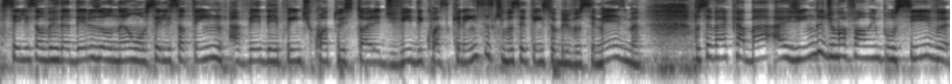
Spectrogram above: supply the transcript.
se eles são verdadeiros ou não, ou se eles só têm a ver de repente com a tua história de vida e com as crenças que você tem sobre você mesma, você vai acabar agindo de uma forma impulsiva,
